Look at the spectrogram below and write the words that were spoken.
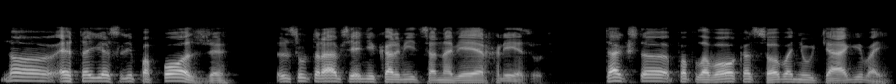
но это если попозже. С утра все не кормиться наверх лезут. Так что поплавок особо не утягивай.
